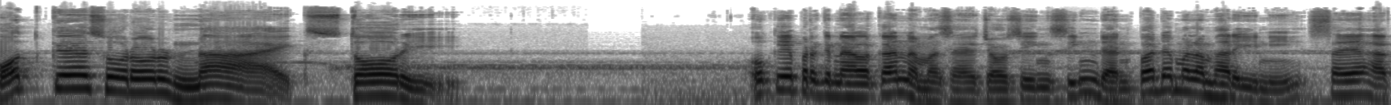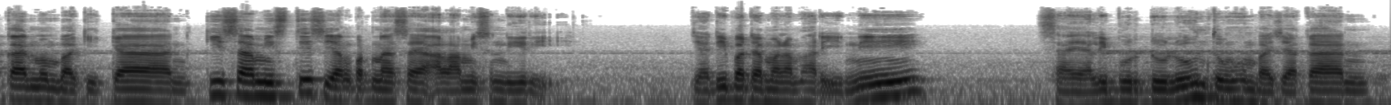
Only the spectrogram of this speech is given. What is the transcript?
Podcast Horror Night Story. Oke perkenalkan nama saya Chow Sing Sing Dan pada malam hari ini Saya akan membagikan kisah mistis yang pernah saya alami sendiri. Jadi pada malam hari ini Saya libur dulu untuk membacakan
